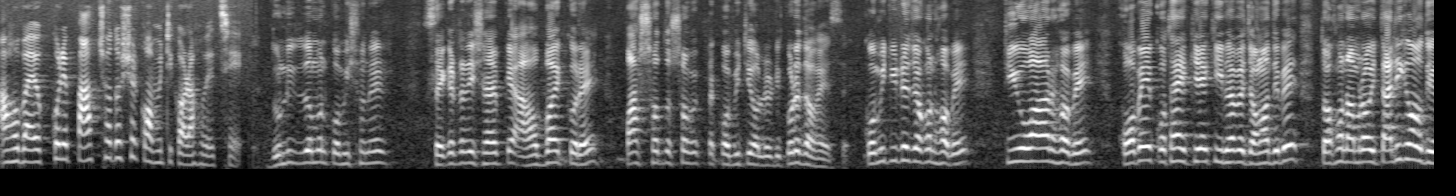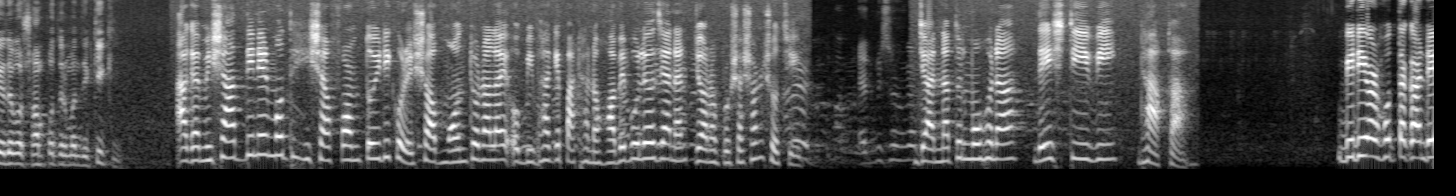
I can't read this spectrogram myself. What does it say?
আহ্বায়ক করে পাঁচ সদস্যের কমিটি করা হয়েছে। দুর্নীতি দমন কমিশনের সেক্রেটারি সাহেবকে আহ্বায়ক করে পাঁচ সদস্য একটা কমিটি অলরেডি করে দেওয়া হয়েছে। কমিটিটা যখন হবে টিওআর হবে কবে কোথায় কে কীভাবে জমা দেবে তখন আমরা ওই তালিকাও দিয়ে দেবো সম্পদের মধ্যে কি কি। আগামী সাত দিনের মধ্যে হিসাব ফর্ম তৈরি করে সব মন্ত্রণালয় ও বিভাগে পাঠানো হবে বলেও জানান জনপ্রশাসন সচিব। জান্নাতুল মোহনা দেশ টিভি ঢাকা। বিডিআর হত্যাকাণ্ডে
